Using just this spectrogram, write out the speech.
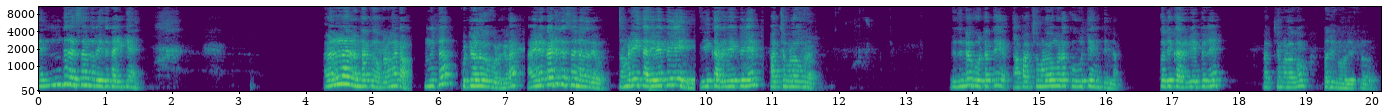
എന്ത് രസം ഇത് കഴിക്കാൻ? എല്ലാവരും ഉണ്ടാക്കി നോക്കണം കേട്ടോ. എന്നിട്ട് കുട്ടികൾക്ക് കൊടുക്കണേ. അതിനെക്കാട്ടി രസം എന്നാന്നറിയോ? നമ്മുടെ ഈ കറിവേപ്പിലയില്ലേ? ഈ കറിവേപ്പിലയും പച്ചമുളകും കൂടെ. ഇതിന്റെ കൂട്ടത്തിൽ ആ പച്ചമുളകും കൂടെ കൂട്ടി അങ്ങ് തിന്നാം. ഒരു കറിവേപ്പിലയും പച്ചമുളകും ഒരു കോളിഫ്ലവറും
